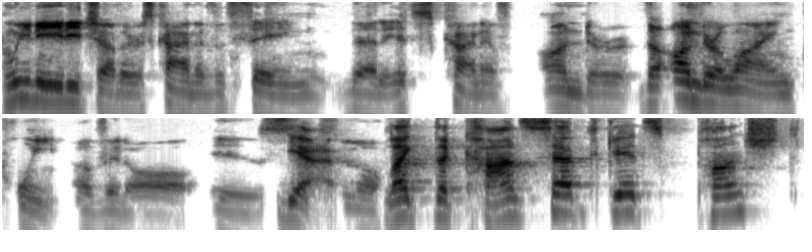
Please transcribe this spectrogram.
we need each other is kind of the thing that it's kind of under the underlying point of it all is Yeah, so- like the concept gets punched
